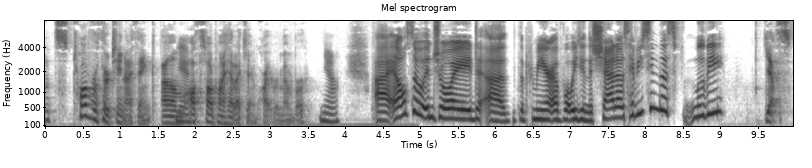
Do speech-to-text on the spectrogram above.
It's 12 or 13, I think. Um, Yeah. Off the top of my head, I can't quite remember. Yeah. Uh, I also enjoyed uh, the premiere of What We Do in the Shadows. Have you seen this movie? Yes,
